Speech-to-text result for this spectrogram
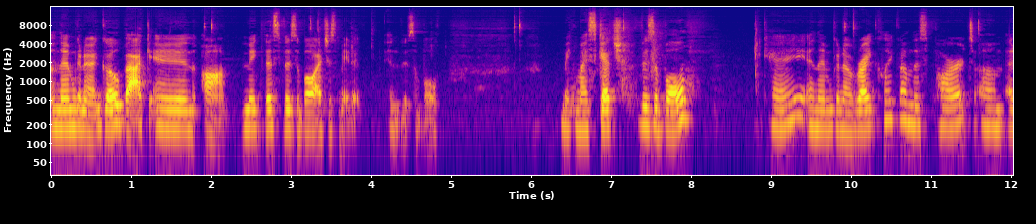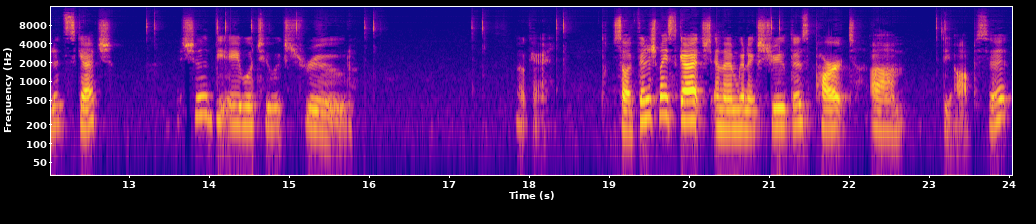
And then I'm going to go back and um, make this visible. I just made it invisible. Make my sketch visible. Okay, and I'm going to right click on this part, um, edit sketch. It should be able to extrude. Okay, so I finished my sketch and I'm going to extrude this part um, the opposite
